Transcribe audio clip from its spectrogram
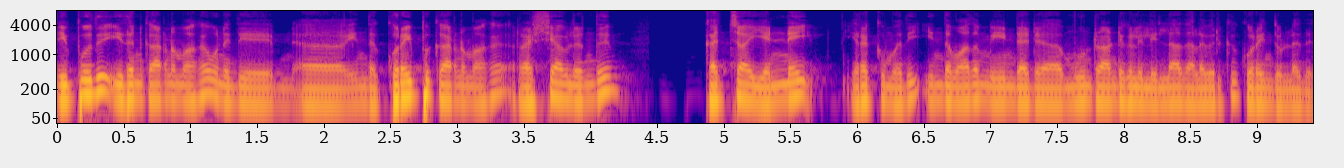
இப்போது இதன் காரணமாக உனது இந்த குறைப்பு காரணமாக ரஷ்யாவிலிருந்து கச்சா எண்ணெய் இறக்குமதி இந்த மாதம் நீண்ட மூன்று ஆண்டுகளில் இல்லாத அளவிற்கு குறைந்துள்ளது.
